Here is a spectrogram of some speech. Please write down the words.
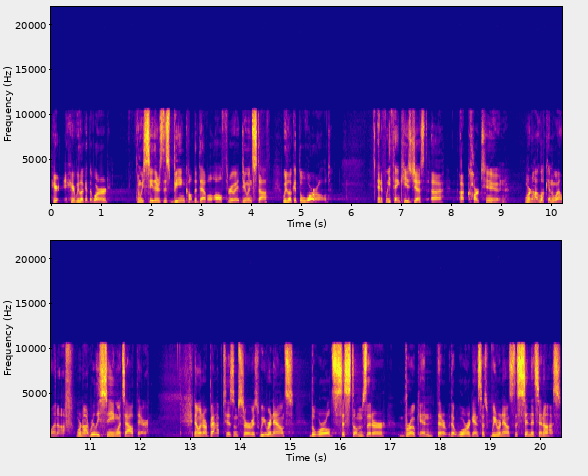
here, here we look at the word, and we see there's this being called the devil all through it doing stuff. We look at the world, and if we think he's just a, a cartoon, we're not looking well enough. We're not really seeing what's out there. Now, in our baptism service, we renounce the world's systems that are broken, that, are, that war against us. We renounce the sin that's in us.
